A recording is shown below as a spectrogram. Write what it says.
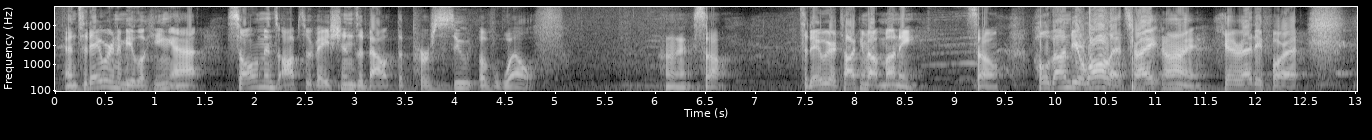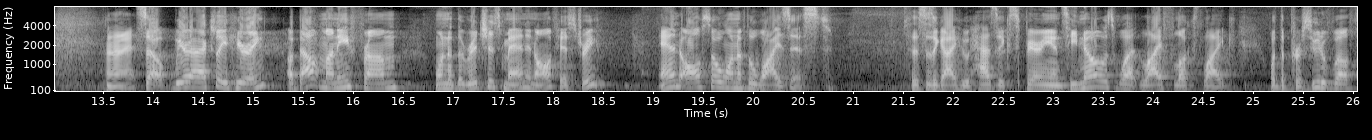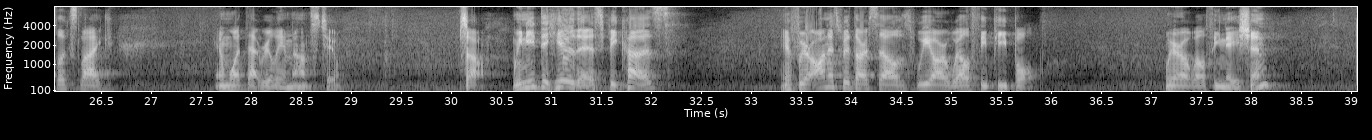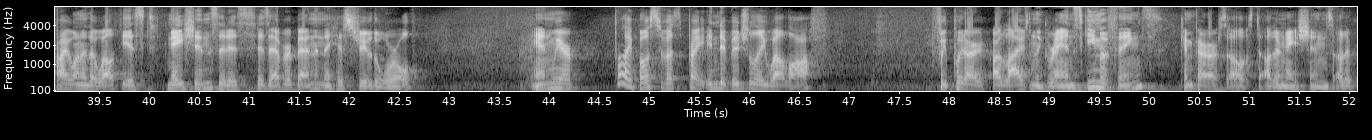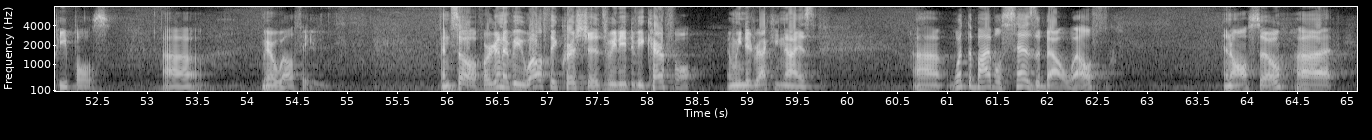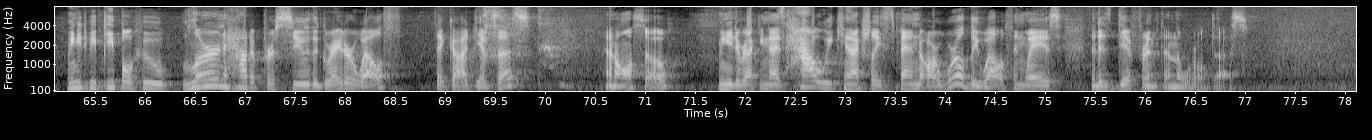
And today we're going to be looking at Solomon's observations about the pursuit of wealth. All right, so today we are talking about money. So hold on to your wallets, right? All right, get ready for it. All right, so we are actually hearing about money from one of the richest men in all of history and also one of the wisest. So this is a guy who has experience. He knows what life looks like, what the pursuit of wealth looks like, and what that really amounts to. So, we need to hear this because if we're honest with ourselves, we are wealthy people. We are a wealthy nation, probably one of the wealthiest nations that is, has ever been in the history of the world. And we are probably, most of us, probably individually well off. If we put our, our lives in the grand scheme of things, compare ourselves to other nations, other peoples, uh, we are wealthy. And so, if we're going to be wealthy Christians, we need to be careful and we need to recognize uh, what the Bible says about wealth. And also, uh, we need to be people who learn how to pursue the greater wealth that God gives us. And also, we need to recognize how we can actually spend our worldly wealth in ways that is different than the world does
